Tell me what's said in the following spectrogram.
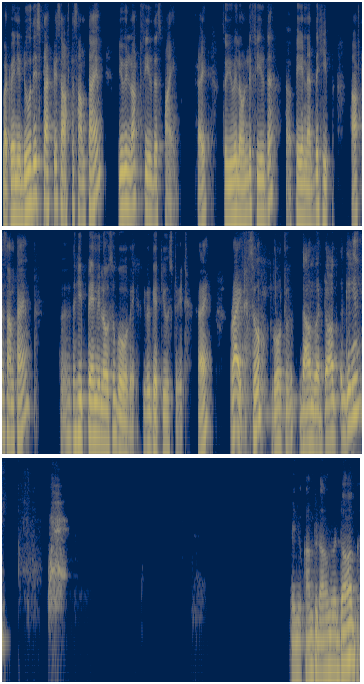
But when you do this practice after some time, you will not feel the spine, right? So you will only feel the uh, pain at the hip. After some time, Uh, the hip pain will also go away. You will get used to it, right? Right, so go to downward dog again. When you come to downward dog,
